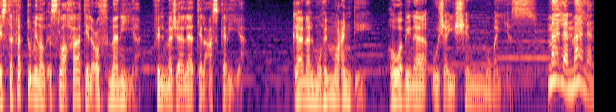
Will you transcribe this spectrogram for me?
استفدت من الإصلاحات العثمانية في المجالات العسكرية. كان المهم عندي هو بناء جيش مميز. مهلا مهلا.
